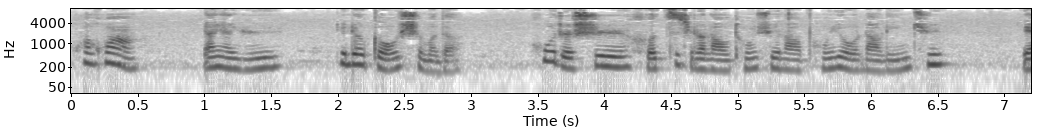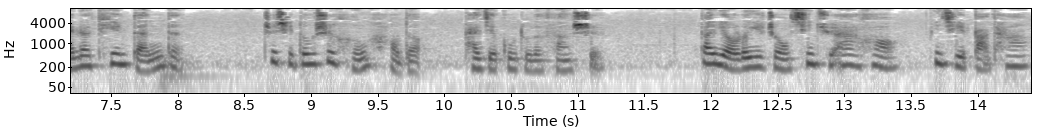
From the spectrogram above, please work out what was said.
画画、养养鱼、遛遛狗什么的，或者是和自己的老同学、老朋友、老邻居聊聊天等等，这些都是很好的排解孤独的方式。当有了一种兴趣爱好，并且把它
